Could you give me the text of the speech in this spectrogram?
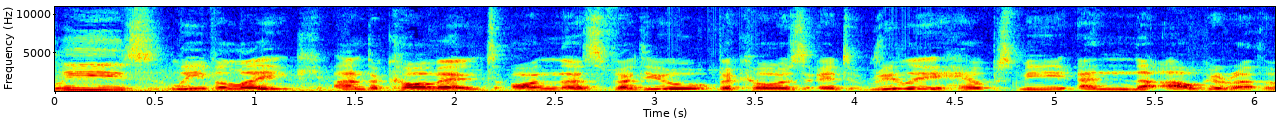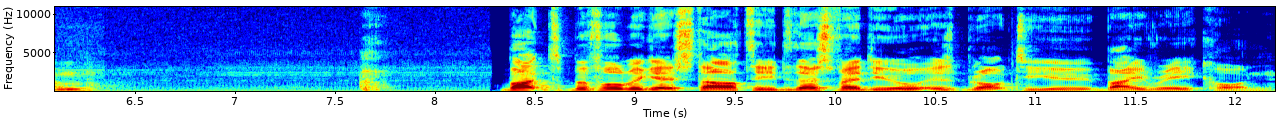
Please leave a like and a comment on this video because it really helps me in the algorithm. But before we get started, this video is brought to you by Raycon.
